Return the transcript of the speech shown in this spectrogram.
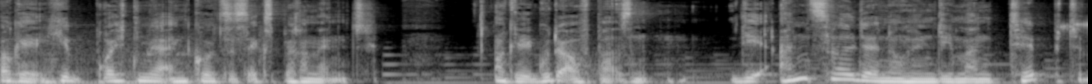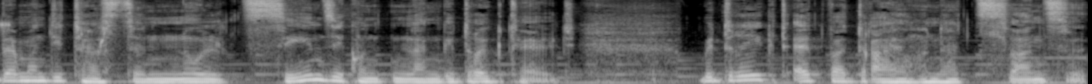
Okay, hier bräuchten wir ein kurzes Experiment. Okay, gut aufpassen. Die Anzahl der Nullen, die man tippt, wenn man die Taste 0 10 Sekunden lang gedrückt hält, beträgt etwa 320.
